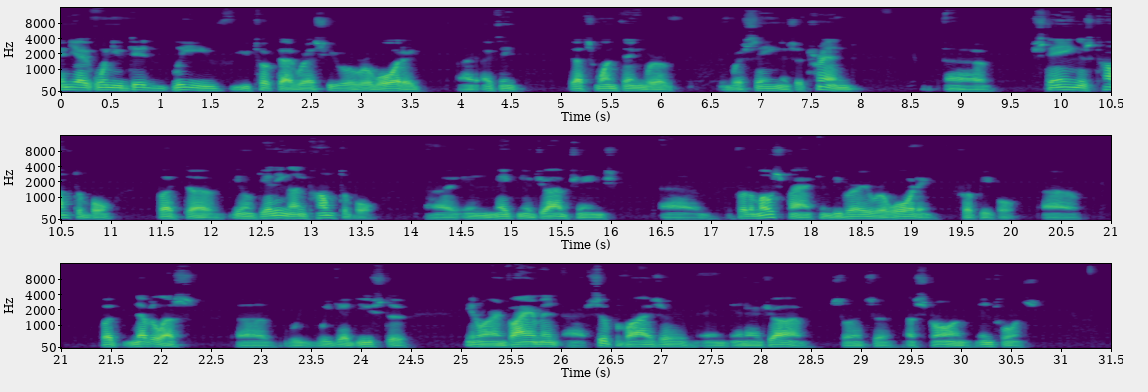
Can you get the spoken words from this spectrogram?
And yet, when you did leave, you took that risk. You were rewarded. I, I think that's one thing we're we're seeing as a trend. Uh, staying is comfortable, but uh, you know, getting uncomfortable uh, in making a job change, um, for the most part, can be very rewarding for people. Uh, but nevertheless, uh, we we get used to you know our environment, our supervisor, and, and our job. So that's a, a strong influence.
